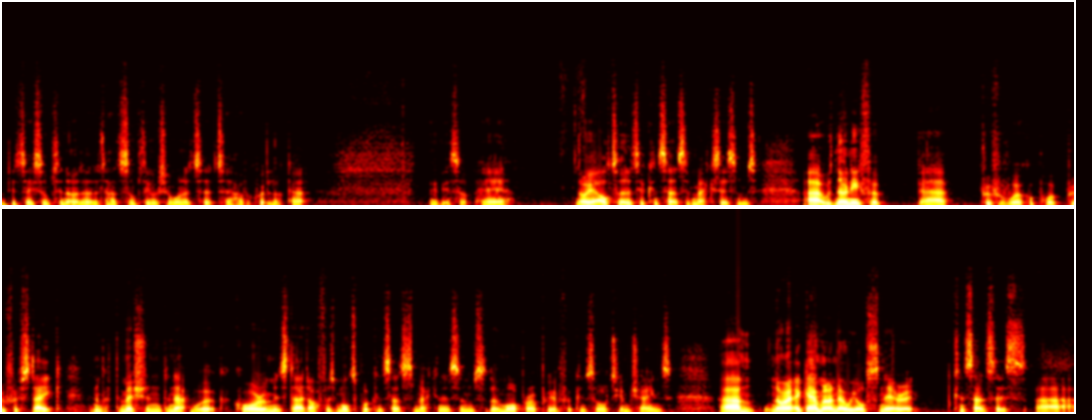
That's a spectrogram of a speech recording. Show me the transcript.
I did say something. I had something which I wanted to, to have a quick look at. Maybe it's up here. Oh yeah, alternative consensus mechanisms. Uh, with no need for uh, proof of work or proof of stake in a permissioned network, Quorum instead offers multiple consensus mechanisms that are more appropriate for consortium chains. Um, now, again, I know we all sneer at consensus, uh,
